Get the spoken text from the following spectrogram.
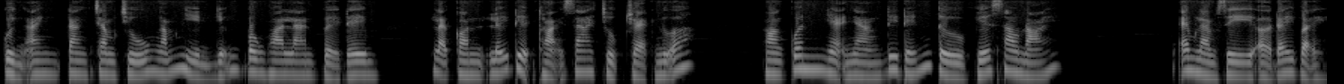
Quỳnh Anh đang chăm chú ngắm nhìn những bông hoa lan về đêm, lại còn lấy điện thoại ra chụp chẹt nữa. Hoàng Quân nhẹ nhàng đi đến từ phía sau nói. Em làm gì ở đây vậy?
